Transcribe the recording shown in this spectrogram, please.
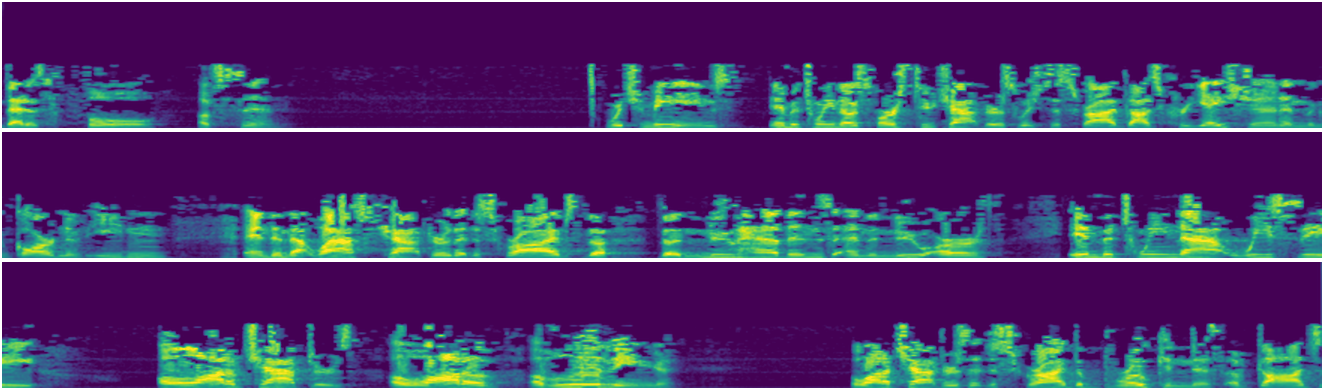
that is full of sin. Which means In between those first two chapters, which describe God's creation and the Garden of Eden, and then that last chapter that describes the, the new heavens and the new earth, in between that, we see a lot of chapters, a lot of, of living, a lot of chapters that describe the brokenness of God's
